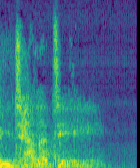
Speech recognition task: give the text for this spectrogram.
Fatality.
